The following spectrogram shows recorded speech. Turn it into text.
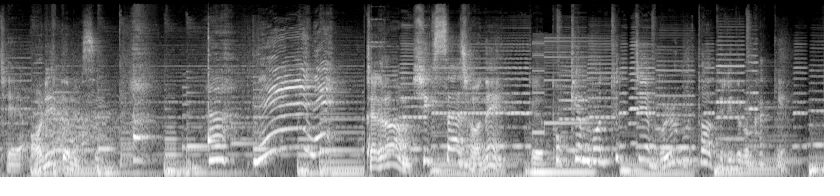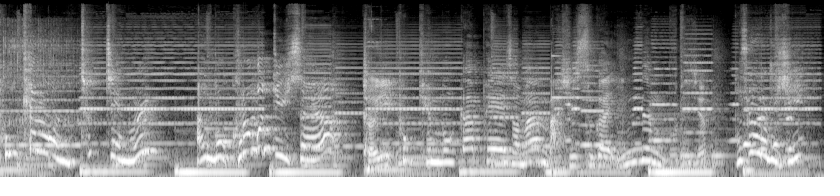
제 어릴 때 모습. 아. 자, 그럼 식사 전에 그 포켓몬 특제 물부터 드리도록 할게요. 포켓몬 특제물? 아니 뭐 그런 것도 있어요? 저희 포켓몬 카페에서만 마실 수가 있는 물이죠. 무슨 물이지?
